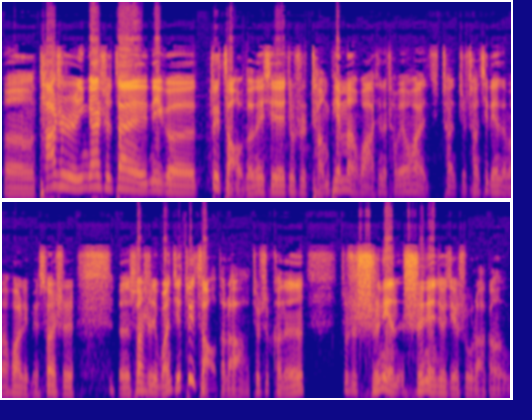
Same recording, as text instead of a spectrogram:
嗯，他是应该是在那个最早的那些就是长篇漫画，现在长篇漫画长就长期连载漫画里面算是，嗯，算是完结最早的了，就是可能。就是十年，十年就结束了。刚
